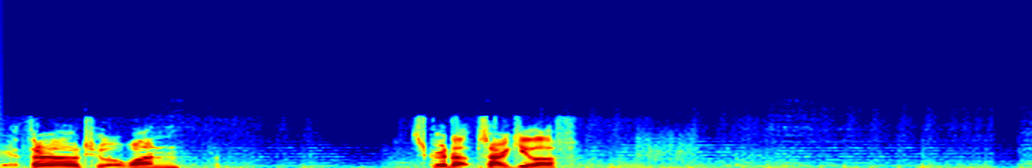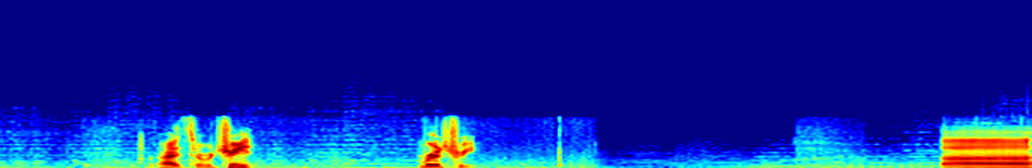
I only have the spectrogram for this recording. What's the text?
Spirit throw, 201. Screwed up. Sorry, Kilof. Alright, so retreat. Retreat. Uh...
